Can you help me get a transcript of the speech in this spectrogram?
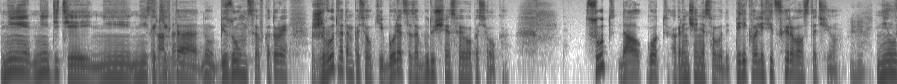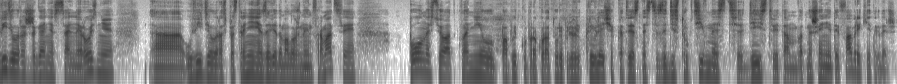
ни, ни детей, ни, ни каких-то ну, безумцев, которые живут в этом поселке и борются за будущее своего поселка. Суд дал год ограничения свободы, переквалифицировал статью, не увидел разжигания социальной розни, а, увидел распространение заведомо ложной информации, полностью отклонил попытку прокуратуры привле- привлечь их к ответственности за деструктивность действий там, в отношении этой фабрики и так дальше.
